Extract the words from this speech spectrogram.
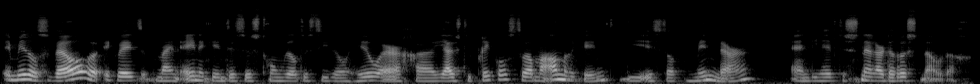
inmiddels wel. Ik weet, mijn ene kind is dus strongwild, dus die wil heel erg uh, juist die prikkels. Terwijl mijn andere kind, die is dat minder en die heeft dus sneller de rust nodig.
